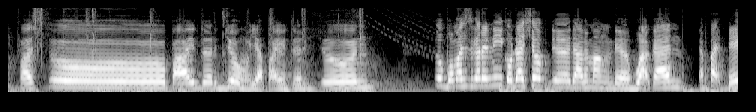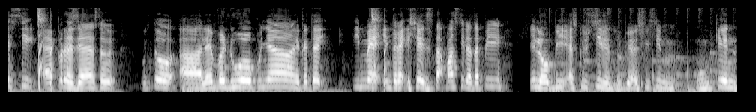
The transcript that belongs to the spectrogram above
Lepas tu payung terjun. Ya payung terjun. So buat masa sekarang ni Koda Shop dia dah memang dia buat kan. Dapat basic appearance ya. So untuk uh, level 2 punya dia kata teammate interaction. Tak pastilah tapi Ni lobby eksklusif Lobby eksklusif Mungkin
